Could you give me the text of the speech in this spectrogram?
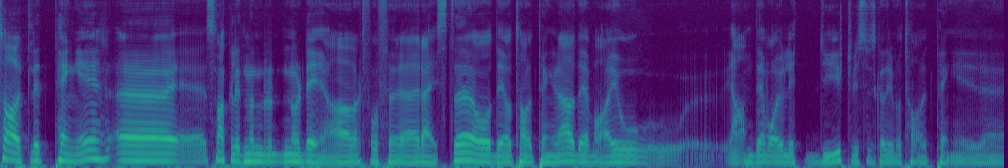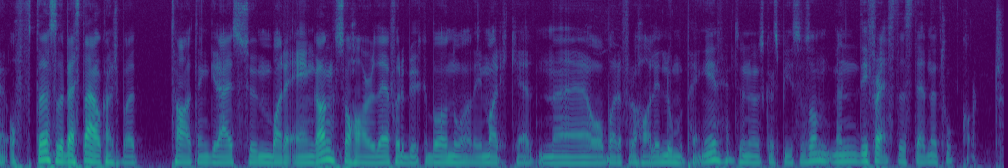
ta ut litt penger. Uh, Snakke litt med Nordea i hvert fall før jeg reiste. Og det å ta ut penger da, det var jo Ja, det var jo litt dyrt hvis du skal drive og ta ut penger uh, ofte. Så det beste er jo kanskje bare ta ut en grei sum bare én gang. Så har du det for å bruke på noen av de markedene og bare for å ha litt lommepenger til når du skal spise og sånn. Men de fleste stedene tok kort,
